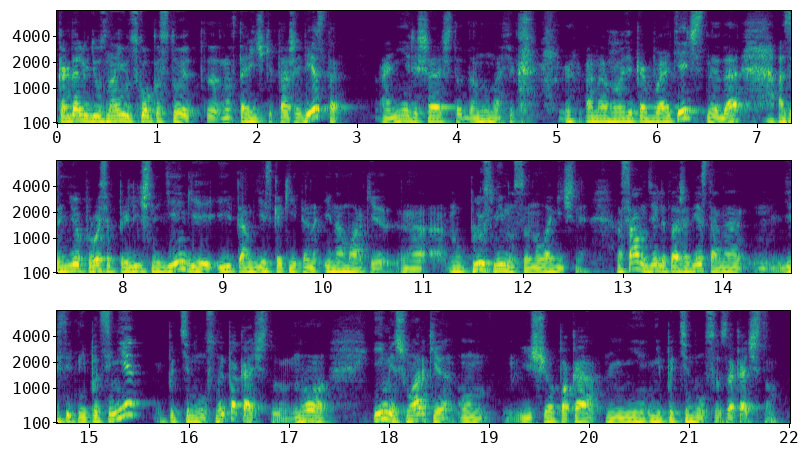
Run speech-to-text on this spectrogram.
когда люди узнают, сколько стоит на вторичке та же Веста, они решают, что да ну нафиг, она вроде как бы отечественная, да, а за нее просят приличные деньги, и там есть какие-то иномарки, э, ну, плюс-минус аналогичные. На самом деле та же Веста, она действительно и по цене подтянулась, но и по качеству, но имидж марки, он еще пока не, не подтянулся за качеством.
